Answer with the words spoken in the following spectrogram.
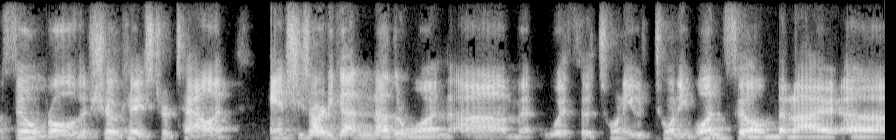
a film role that showcased her talent, and she's already gotten another one um, with the 2021 film that I uh,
